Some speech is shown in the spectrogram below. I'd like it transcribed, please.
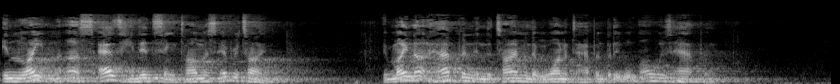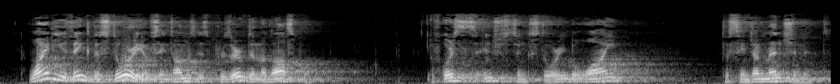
enlighten us as He did St. Thomas every time. It might not happen in the time that we want it to happen, but it will always happen. Why do you think the story of St. Thomas is preserved in the Gospel? Of course, it's an interesting story, but why does St. John mention it?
